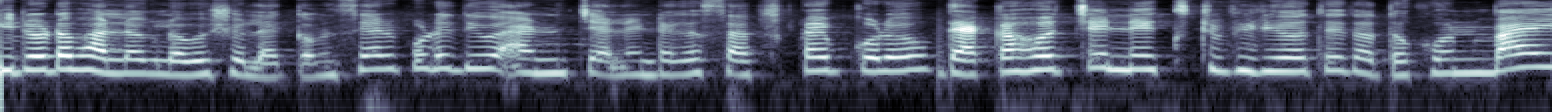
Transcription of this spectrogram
ভিডিওটা ভালো লাগলে অবশ্যই লাইক কমেন্ট শেয়ার করে দিও। অ্যান্ড চ্যানেলটাকে সাবস্ক্রাইব করেও দেখা হচ্ছে নেক্সট ভিডিওতে ততক্ষণ বাই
